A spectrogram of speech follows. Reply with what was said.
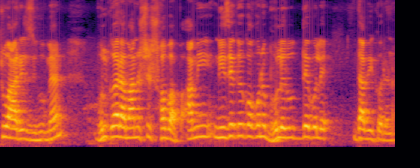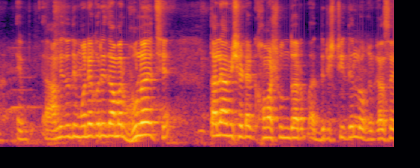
টু আর ইজ হিউম্যান ভুল করা মানুষের স্বভাব। আমি নিজেকে কখনো ভুলের উদ্দে বলে দাবি করে না। আমি যদি মনে করি যে আমার ভুল হয়েছে, তাহলে আমি সেটা ক্ষমা সুন্দর দৃষ্টিতে লোকের কাছে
